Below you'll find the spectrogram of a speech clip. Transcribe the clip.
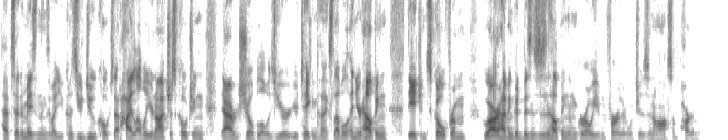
have said amazing things about you because you do coach that high level. You're not just coaching the average Joe blows. You're you're taking to the next level, and you're helping the agents go from who are having good businesses and helping them grow even further, which is an awesome part of it.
